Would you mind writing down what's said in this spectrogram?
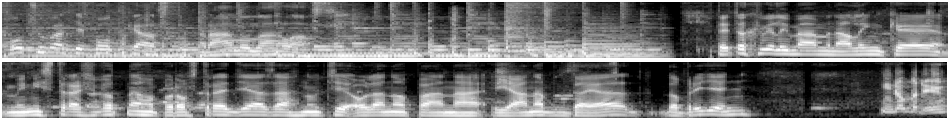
Počúvate podcast Ráno nahlas. V tejto chvíli mám na linke ministra životného prostredia za hnutie Oľano pána Jana Budaja. Dobrý deň. Dobrý.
